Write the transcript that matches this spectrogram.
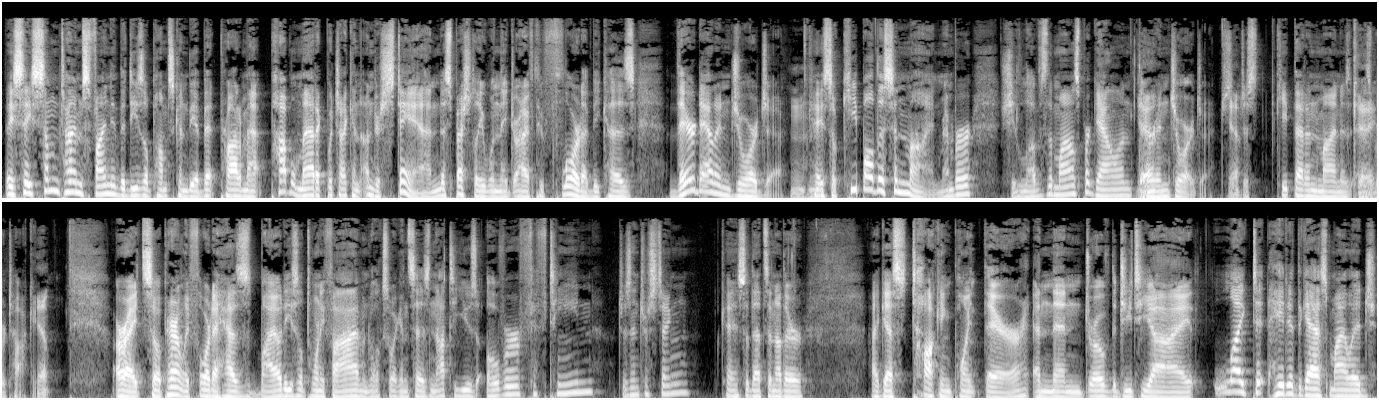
They say sometimes finding the diesel pumps can be a bit problematic, which I can understand, especially when they drive through Florida because they're down in Georgia. Mm-hmm. Okay, so keep all this in mind. Remember, she loves the miles per gallon. They're Yeah. in Georgia. So Yeah. just keep that in mind as, as we're talking. Yep. All right, so apparently Florida has biodiesel 25, and Volkswagen says not to use over 15, which is interesting. Okay, so that's another, I guess, talking point there. And then drove the GTI, liked it, hated the gas mileage,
